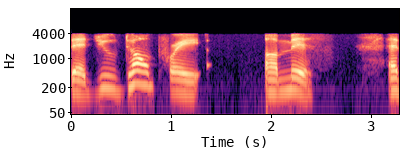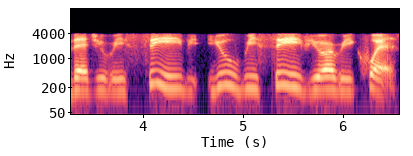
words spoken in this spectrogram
that you don't pray amiss, and that you receive you receive your request.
